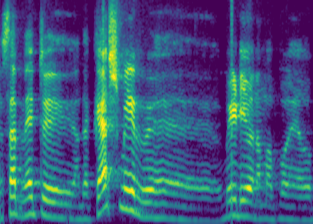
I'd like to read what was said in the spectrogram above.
சார் நேற்று அந்த காஷ்மீர் வீடியோ நம்ம போ-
